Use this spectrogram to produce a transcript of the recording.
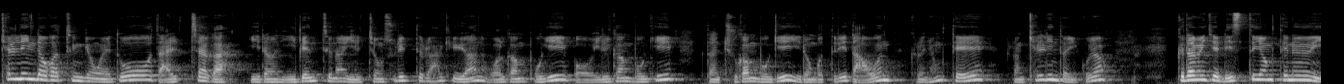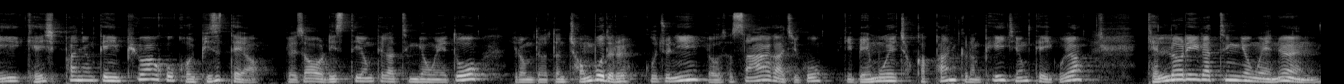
캘린더 같은 경우에도 날짜가 이런 이벤트나 일정 수립들을 하기 위한 월간 보기, 뭐 일간 보기, 그다음 주간 보기 이런 것들이 나온 그런 형태의 그런 캘린더이고요. 그 다음에 이제 리스트 형태는 이 게시판 형태인 표하고 거의 비슷해요. 그래서 리스트 형태 같은 경우에도 여러분들 어떤 정보들을 꾸준히 여기서 쌓아가지고 메모에 적합한 그런 페이지 형태이고요. 갤러리 같은 경우에는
